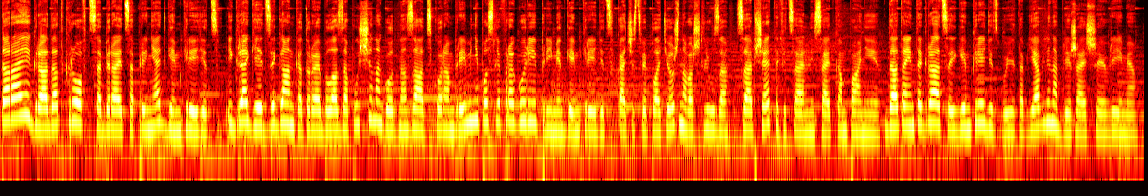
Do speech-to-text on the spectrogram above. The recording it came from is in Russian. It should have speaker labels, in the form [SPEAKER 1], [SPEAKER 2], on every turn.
[SPEAKER 1] Вторая игра Dead Croft собирается принять Game Credits. Игра Gate the Gun, которая была запущена год назад, в скором времени после Фрагории примет Game Credits в качестве платежного шлюза, сообщает официальный сайт компании. Дата интеграции Game Credits будет объявлена в ближайшее время.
